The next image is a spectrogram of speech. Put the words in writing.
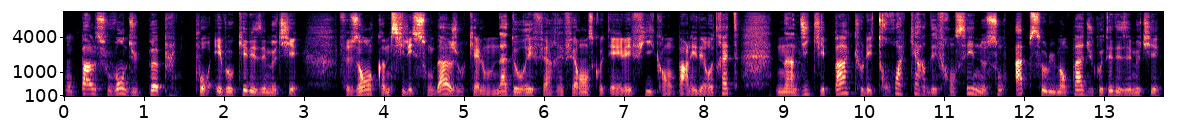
on parle souvent du peuple pour évoquer les émeutiers, faisant comme si les sondages auxquels on adorait faire référence côté LFI quand on parlait des retraites n'indiquaient pas que les trois quarts des Français ne sont absolument pas du côté des émeutiers.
